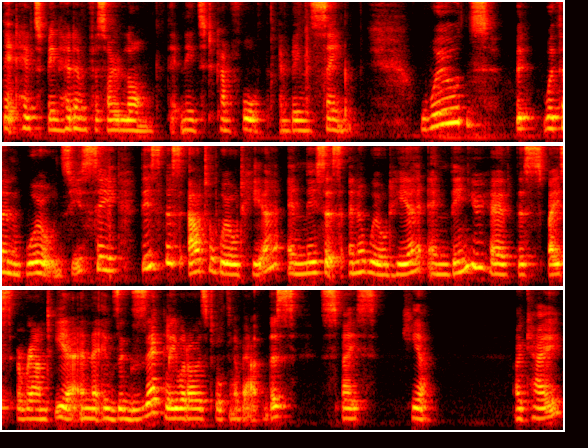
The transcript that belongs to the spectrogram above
that has been hidden for so long that needs to come forth and being seen. Worlds within worlds. You see, there's this outer world here and there's this inner world here and then you have this space around here and that is exactly what I was talking about, this space here. Okay?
